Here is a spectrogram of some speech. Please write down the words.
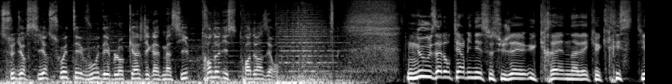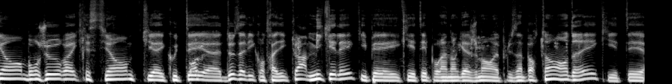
se durcir? Souhaitez-vous des blocages, des grèves massives? 3210, 3210. Nous allons terminer ce sujet Ukraine avec Christian. Bonjour euh, Christian, qui a écouté euh, deux avis contradictoires. Michele, qui, était pour un engagement euh, plus important. André, qui était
